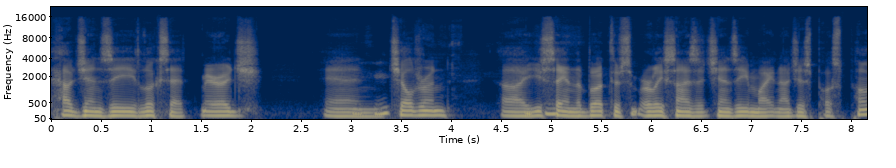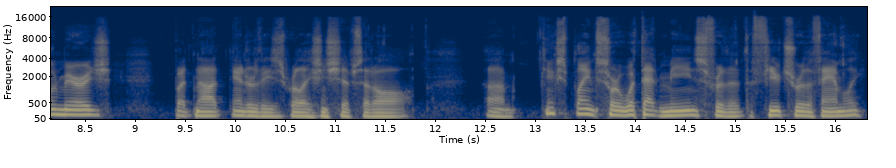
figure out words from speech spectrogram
how Gen Z looks at marriage and mm-hmm. children. Uh, you mm-hmm. say in the book there's some early signs that Gen Z might not just postpone marriage, but not enter these relationships at all. Um, can you explain sort of what that means for the, the future of the family?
